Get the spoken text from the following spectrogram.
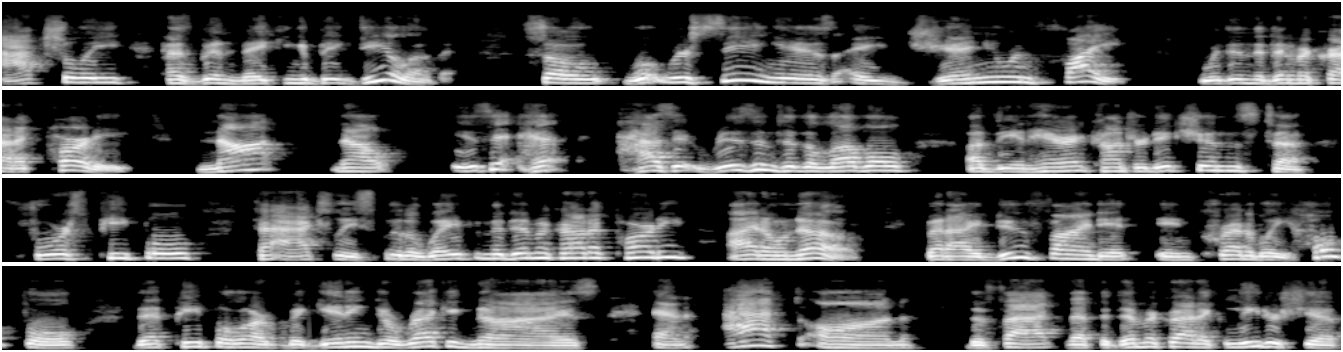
actually has been making a big deal of it. So what we're seeing is a genuine fight within the Democratic Party. Not now is it ha, has it risen to the level of the inherent contradictions to force people to actually split away from the Democratic Party? I don't know. But I do find it incredibly hopeful that people are beginning to recognize and act on the fact that the Democratic leadership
